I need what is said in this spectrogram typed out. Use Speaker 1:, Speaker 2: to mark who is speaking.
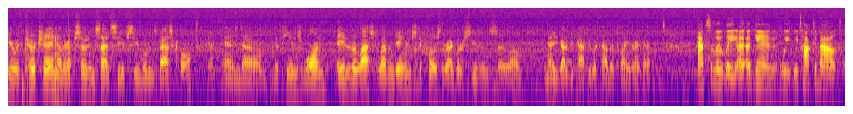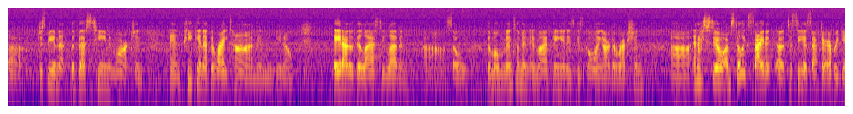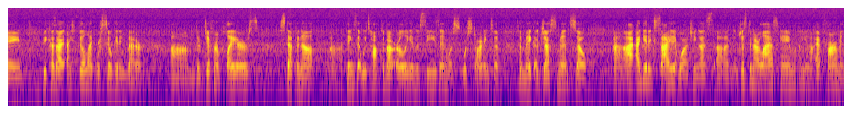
Speaker 1: here with Coach A, another episode inside CofC Women's Basketball.
Speaker 2: Yes.
Speaker 1: And um, the team's won eight of the last 11 games to close the regular season, so um, you know you got to be happy with how they're playing right now.
Speaker 2: Absolutely. A- again, we, we talked about uh, just being that, the best team in March and and peaking at the right time, and you know, eight out of the last 11. Uh, so the momentum, in, in my opinion, is, is going our direction. Uh, and I still, I'm still excited uh, to see us after every game because I, I feel like we're still getting better. Um, there are different players stepping up. Uh, things that we talked about early in the season, we're, we're starting to, to make adjustments. So uh, I, I, get excited watching us. Uh, just in our last game, you know, at Furman,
